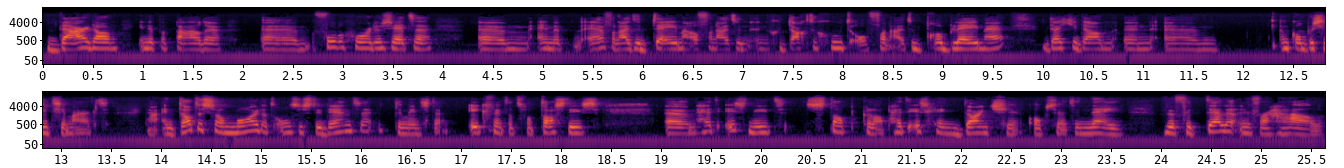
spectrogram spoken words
daar dan in een bepaalde um, volgorde zetten. En hè, vanuit een thema of vanuit een, een gedachtegoed of vanuit een probleem, dat je dan een, een compositie maakt. Nou, en dat is zo mooi dat onze studenten, tenminste, ik vind het fantastisch. het is niet stapklap, het is geen dansje opzetten. Nee, we vertellen een verhaal.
